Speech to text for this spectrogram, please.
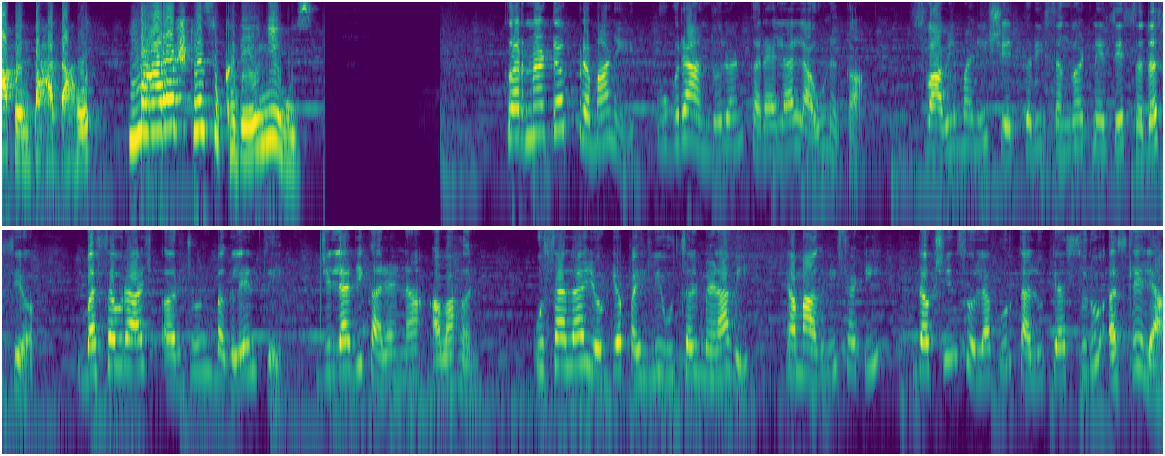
आपण पाहत आहोत महाराष्ट्र सुखदेव न्यूज. कर्नाटक प्रमाणे उग्र आंदोलन करायला लावू नका. स्वाभिमानी शेतकरी संघटनेचे सदस्य बसवराज अर्जुन बगलेंचे जिल्हाधिकाऱ्यांना आवाहन. उसाला योग्य पहिली उचल मिळावी या मागणीसाठी दक्षिण सोलापूर तालुक्यात सुरू असलेल्या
